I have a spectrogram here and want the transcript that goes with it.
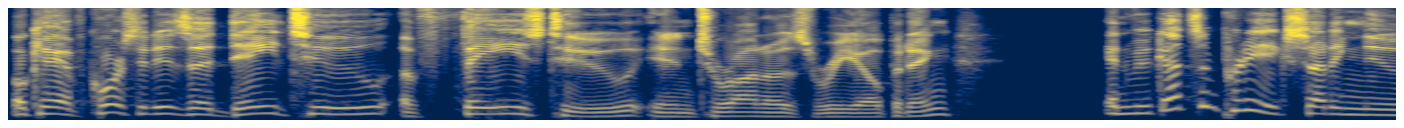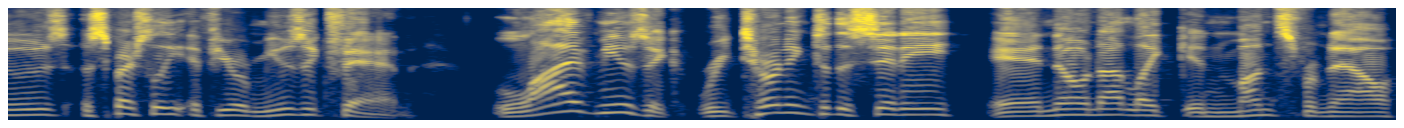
Okay, of course, it is a day two of phase two in Toronto's reopening. And we've got some pretty exciting news, especially if you're a music fan. Live music returning to the city, and no, not like in months from now,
